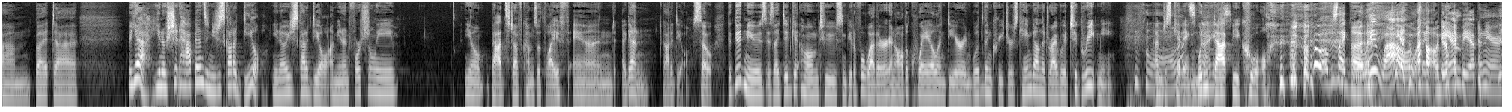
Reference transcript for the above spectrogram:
Um, but uh, but yeah, you know, shit happens, and you just got to deal. You know, you just got to deal. I mean, unfortunately, you know, bad stuff comes with life. And again, got a deal. So the good news is I did get home to some beautiful weather and all the quail and deer and woodland creatures came down the driveway to greet me. I'm just kidding. Wouldn't nice. that be cool? I was like, really? wow. It's wow, like they're like- up in here.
